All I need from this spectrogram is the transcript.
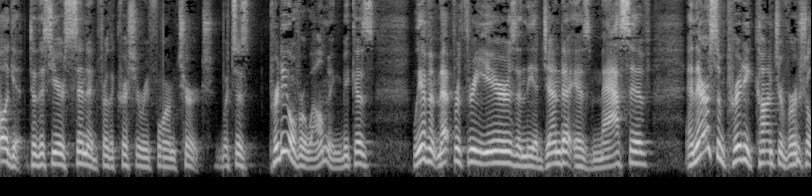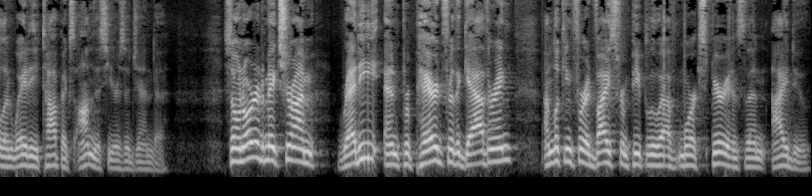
delegate to this year's synod for the Christian Reformed Church, which is pretty overwhelming because we haven't met for three years and the agenda is massive. And there are some pretty controversial and weighty topics on this year's agenda. So, in order to make sure I'm ready and prepared for the gathering, I'm looking for advice from people who have more experience than I do.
